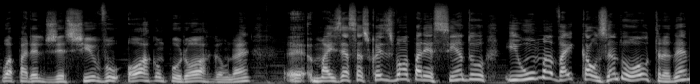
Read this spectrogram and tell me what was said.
o aparelho digestivo órgão por órgão, né? É, mas essas coisas vão aparecendo e uma vai causando outra, né?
